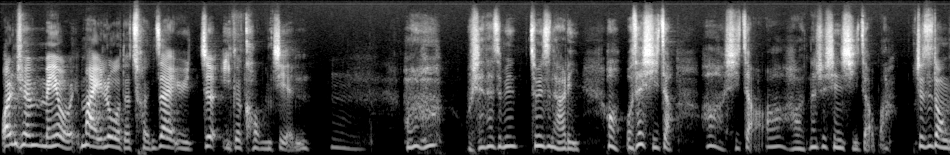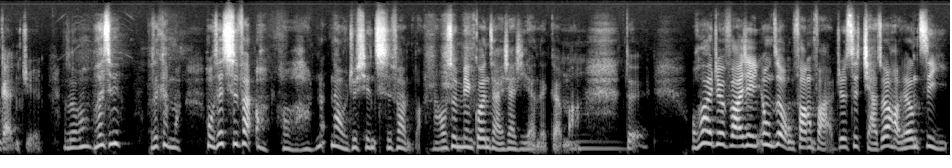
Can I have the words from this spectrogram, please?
完全没有脉络的存在于这一个空间。嗯，啊，我现在这边这边是哪里？哦，我在洗澡。哦，洗澡。哦，好，那就先洗澡吧。就是这种感觉。我说，哦我在这边。我在干嘛？我在吃饭哦，好好，那那我就先吃饭吧，然后顺便观察一下其他人在干嘛。对我后来就发现，用这种方法，就是假装好像自己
